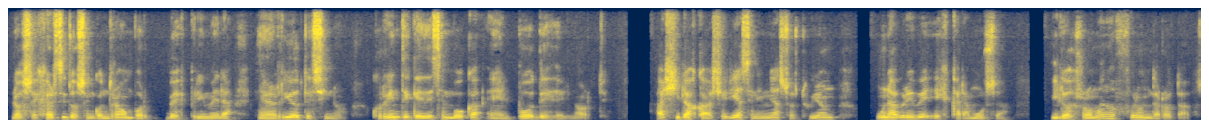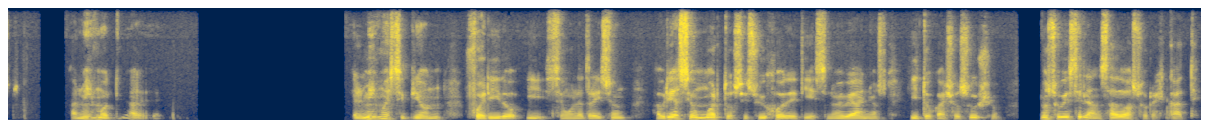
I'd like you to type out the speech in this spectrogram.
Los ejércitos se encontraron por vez primera en el río Tesino, corriente que desemboca en el Po desde el norte. Allí las caballerías enemigas sostuvieron una breve escaramuza y los romanos fueron derrotados. Al mismo, el mismo Escipión fue herido y, según la tradición, habría sido muerto si su hijo de 19 años y tocayo suyo no se hubiese lanzado a su rescate.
